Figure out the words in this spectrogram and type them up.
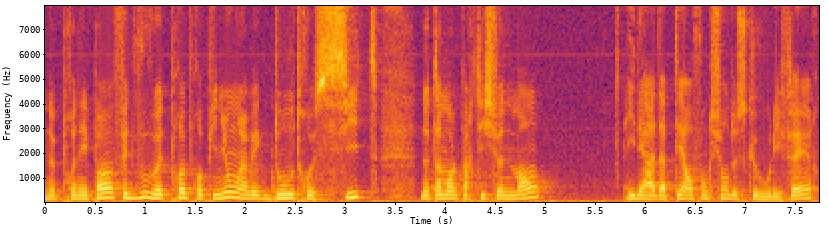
Ne prenez pas, faites-vous votre propre opinion avec d'autres sites, notamment le partitionnement. Il est adapté en fonction de ce que vous voulez faire.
